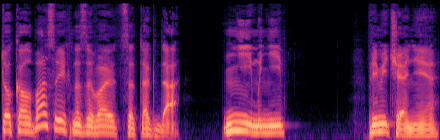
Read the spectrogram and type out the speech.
то колбасы их называются тогда нимни. Примечание.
